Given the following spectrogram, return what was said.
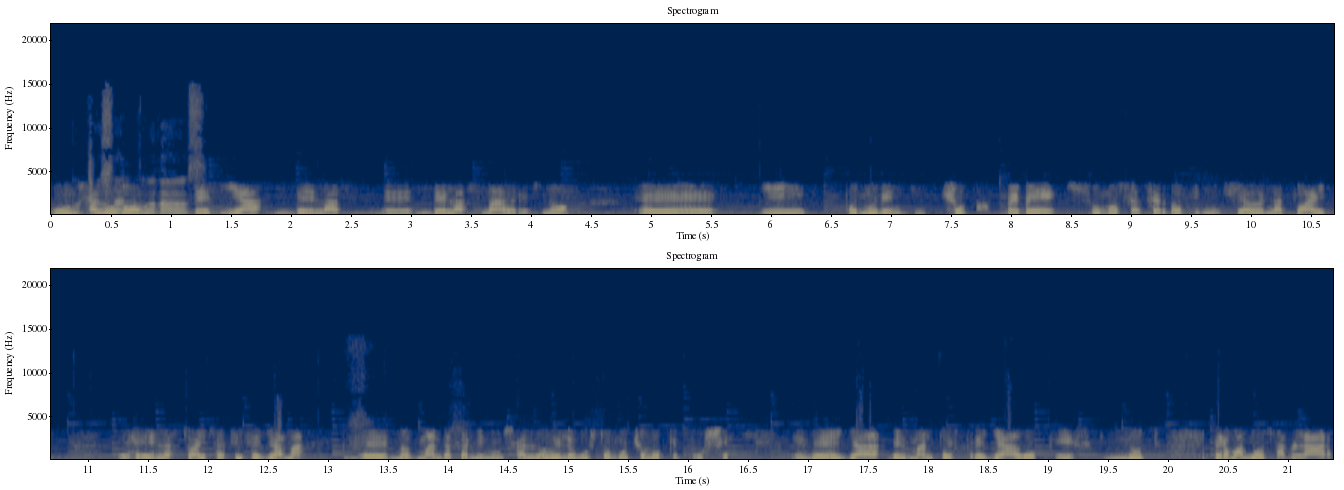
Un Muchos saludo saludos. de Día de las, de, de las Madres, ¿no? Eh, y pues muy bien, Chuck Bebé, sumo sacerdote iniciado en la TWICE, eh, en las TWICE así se llama, eh, nos manda también un saludo y le gustó mucho lo que puse, de, ya del manto estrellado que es Nut. Pero vamos a hablar,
